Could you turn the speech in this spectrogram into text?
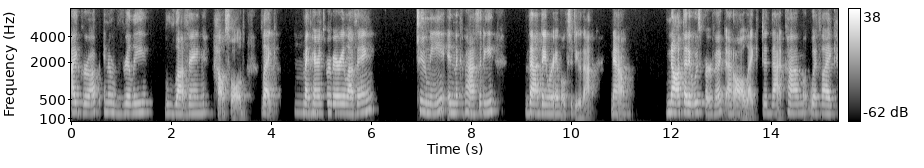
I grew up in a really loving household. Like mm. my parents were very loving to me in the capacity that they were able to do that. Now, not that it was perfect at all. Like, did that come with like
